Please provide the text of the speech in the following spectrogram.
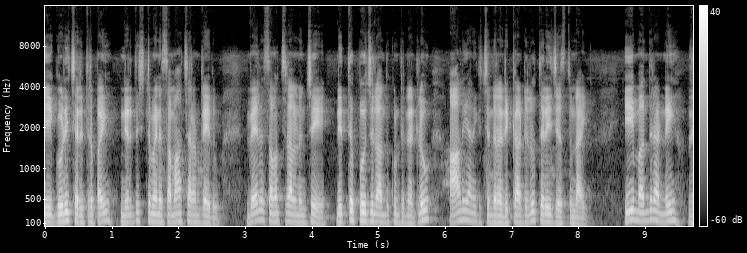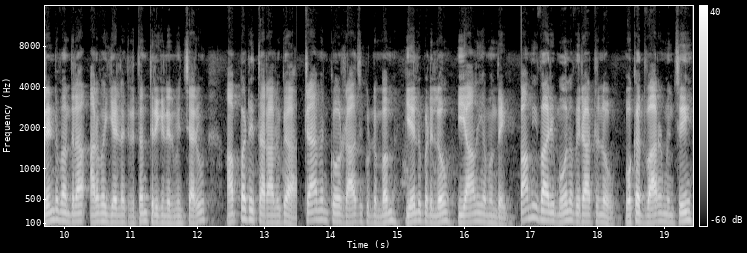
ఈ గుడి చరిత్రపై నిర్దిష్టమైన సమాచారం లేదు. వేల సంవత్సరాల నుంచి నిత్య పూజలు అందుకుంటున్నట్లు ఆలయానికి చెందిన రికార్డులు తెలియజేస్తున్నాయి. ఈ మందిరాన్ని రెండు వందల అరవై ఏళ్ళ క్రితం తిరిగి నిర్మించారు. అప్పటి తరాలుగా ట్రావెన్కోర్ రాజు కుటుంబం ఏలుబడిలో ఈ ఆలయం ఉంది. స్వామివారి మూల విరాట్ను ఒక ద్వారం నుంచి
